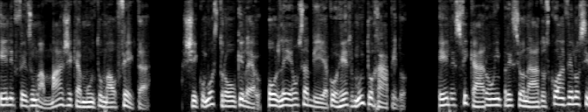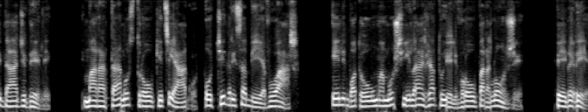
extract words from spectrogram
Ele fez uma mágica muito mal feita. Chico mostrou que Léo, o leão sabia correr muito rápido. Eles ficaram impressionados com a velocidade dele. Maratá mostrou que Tiago, o tigre sabia voar. Ele botou uma mochila a jato e ele voou para longe. Pererê,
